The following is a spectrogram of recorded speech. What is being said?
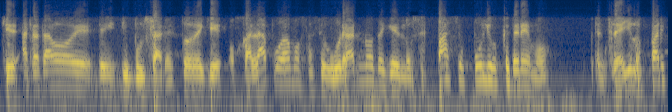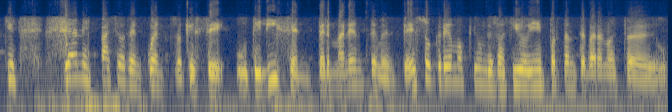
que ha tratado de impulsar, esto de que ojalá podamos asegurarnos de que los espacios públicos que tenemos, entre ellos los parques, sean espacios de encuentro, que se utilicen permanentemente. Eso creemos que es un desafío bien importante para nuestra DDU.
